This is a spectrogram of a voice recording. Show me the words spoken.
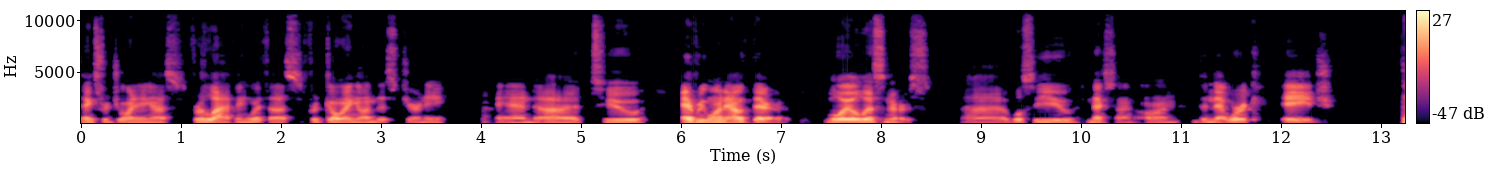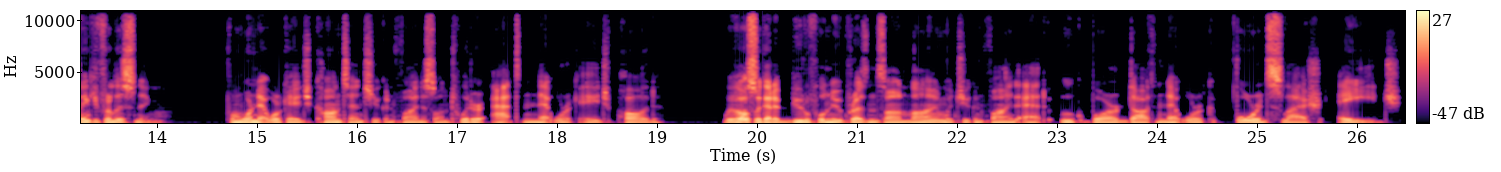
thanks for joining us, for laughing with us, for going on this journey, and uh, to everyone out there, loyal listeners. Uh, we'll see you next time on the Network Age. Thank you for listening. For more Network Age content, you can find us on Twitter at Network Age Pod. We've also got a beautiful new presence online, which you can find at uqbar.network forward slash age.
